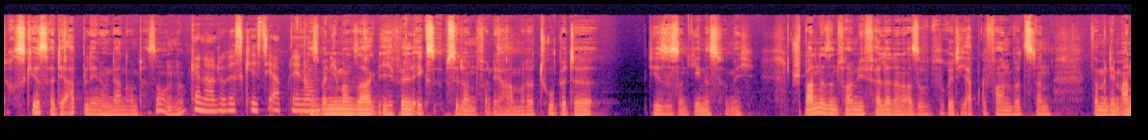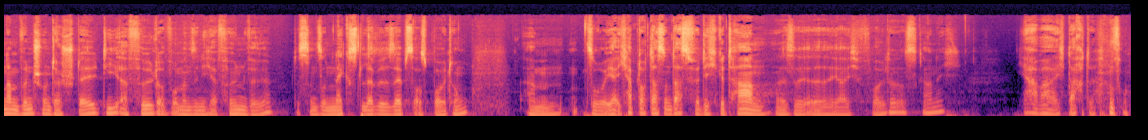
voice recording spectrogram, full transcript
Du riskierst ja die Ablehnung der anderen Person, ne? Genau, du riskierst die Ablehnung. Also wenn jemand sagt, ich will XY von dir haben oder tu bitte dieses und jenes für mich. Spannende sind vor allem die Fälle dann, also richtig abgefahren wird's dann, wenn man dem anderen Wünsche unterstellt, die erfüllt, obwohl man sie nicht erfüllen will. Das ist dann so Next Level Selbstausbeutung. Ähm, so, ja, ich habe doch das und das für dich getan. Also, äh, ja, ich wollte das gar nicht ja, aber ich dachte, so,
